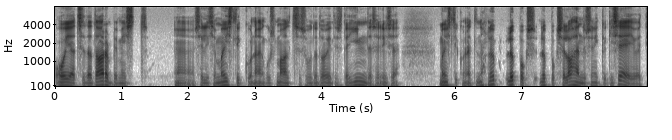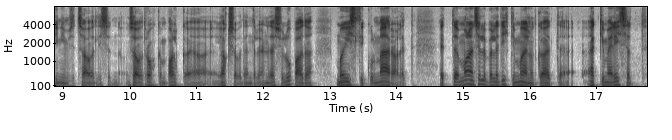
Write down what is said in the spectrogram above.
hoiad seda tarbimist äh, sellise mõistlikuna ja kus maalt sa suudad hoida seda hinda sellise mõistlikuna, et noh, lõpp, lõpuks, lõpuks see lahendus on ikkagi see ju, et inimesed saavad lihtsalt, saavad rohkem palka ja jaksavad endale neid asju lubada mõistlikul määral, et et ma olen selle peale tihti mõelnud ka, et äkki me lihtsalt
